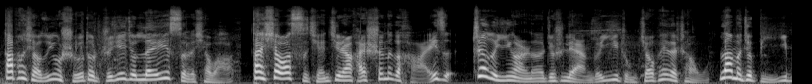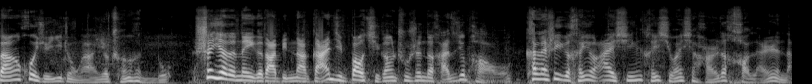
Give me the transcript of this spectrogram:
大胖小子用舌头直接就勒死了夏娃。但夏娃死前竟然还生了个孩子，这个婴儿呢，就是两个异种交配的产物，那么就比一般混血异种啊要纯很多。剩下的那一个大兵呢，赶紧抱起刚出生的孩子就跑，看来是一个很有爱心、很喜欢小孩的好男人呐。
